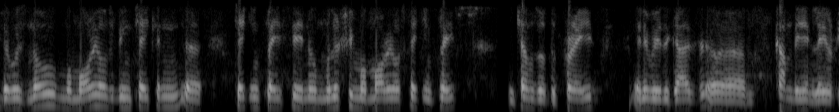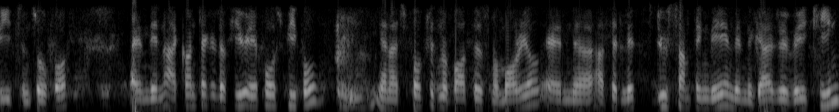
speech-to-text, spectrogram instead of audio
there was no memorials being taken uh, taking place there, no military memorials taking place in terms of the parades. Anyway, the guys uh, come there and lay wreaths and so forth. And then I contacted a few Air Force people, and I spoke to them about this memorial, and uh, I said, let's do something there. And then the guys were very keen.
